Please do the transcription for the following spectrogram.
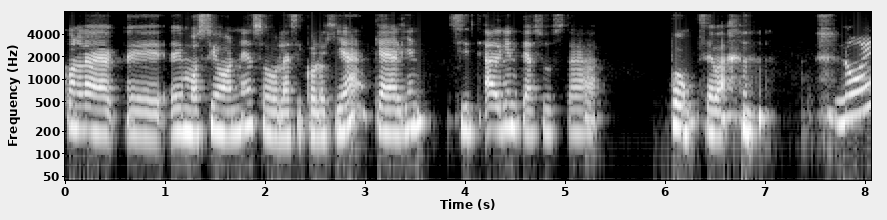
con las eh, emociones o la psicología, que alguien, si alguien te asusta, ¡pum! se va. No es,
